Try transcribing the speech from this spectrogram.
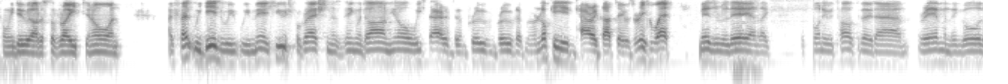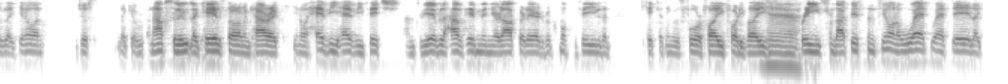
can we do a lot of stuff right, you know, and I felt we did. We, we made huge progression as the thing went on. You know, we started to improve, improve. Like we were lucky in Carrick that day. It was a really wet, miserable day, and like it's funny we talked about um, Raymond and goals, like you know, and just like a, an absolute like hailstorm in Carrick. You know, heavy, heavy pitch, and to be able to have him in your locker there to come up the field and kick. I think it was four or five, 45 yeah. freeze from that distance. You know, on a wet, wet day, like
